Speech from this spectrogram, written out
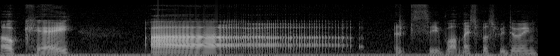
Okay. Uh, let's see, what am I supposed to be doing?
